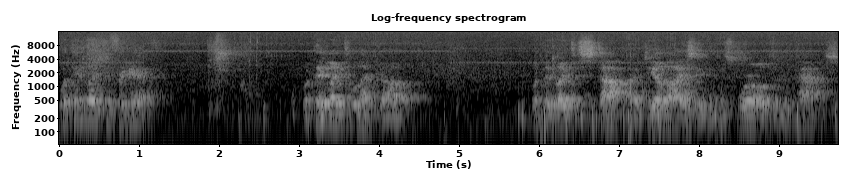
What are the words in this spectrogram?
what they'd like to forget, what they'd like to let go, what they'd like to stop idealizing in this world in the past,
